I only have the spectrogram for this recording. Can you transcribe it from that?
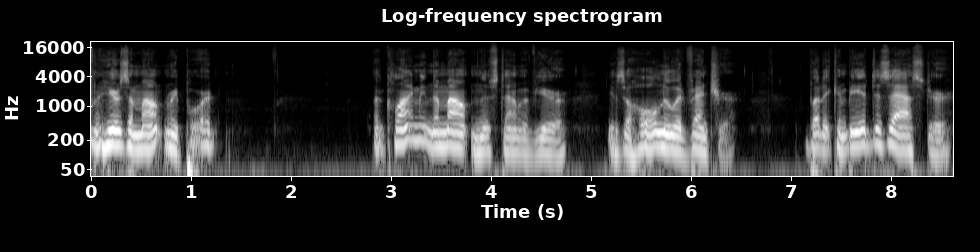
Here's a mountain report. Now, climbing the mountain this time of year is a whole new adventure but it can be a disaster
